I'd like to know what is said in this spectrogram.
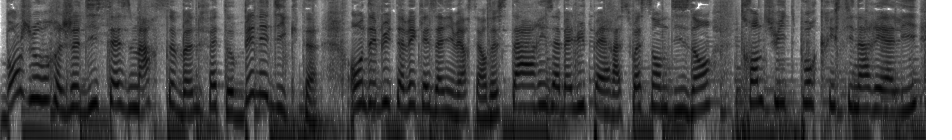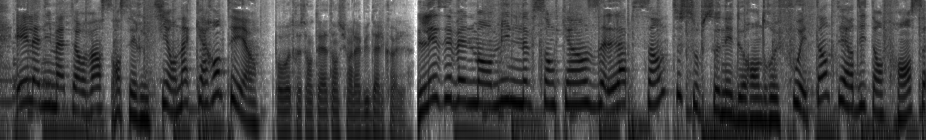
Bonjour, jeudi 16 mars, bonne fête au Bénédicte. On débute avec les anniversaires de stars. Isabelle Huppert à 70 ans, 38 pour Christina Reali et l'animateur Vincent Cerruti en a 41. Pour votre santé, attention à l'abus d'alcool. Les événements 1915, l'absinthe, soupçonnée de rendre fou, est interdite en France.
